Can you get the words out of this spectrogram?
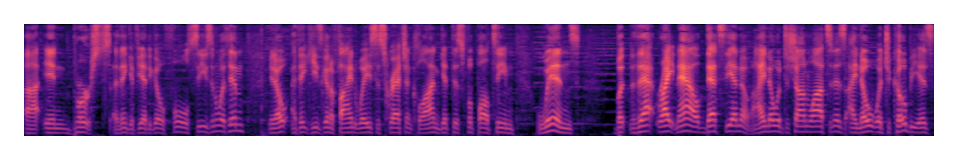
uh, in bursts. I think if you had to go full season with him, you know, I think he's going to find ways to scratch and claw and get this football team wins. But that right now, that's the unknown. I know what Deshaun Watson is. I know what Jacoby is.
